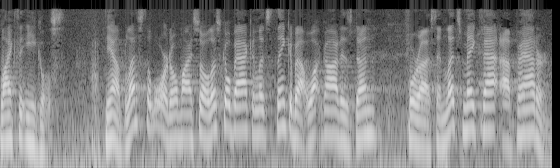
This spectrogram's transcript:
like the eagles. Yeah, bless the Lord, O my soul. Let's go back and let's think about what God has done for us. And let's make that a pattern.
